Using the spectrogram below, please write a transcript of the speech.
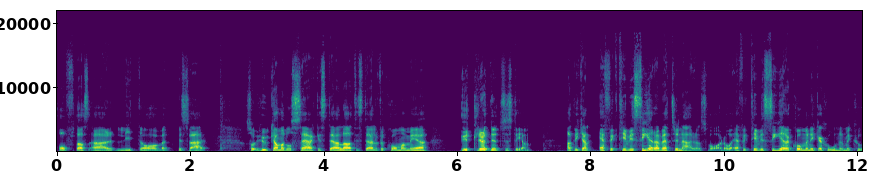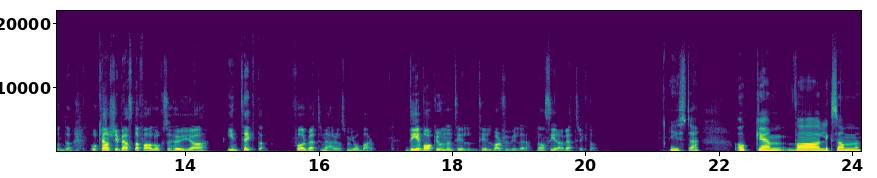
oftast är lite av ett besvär. Så hur kan man då säkerställa att istället för att komma med ytterligare ett nytt system att vi kan effektivisera veterinärens vardag och effektivisera kommunikationen med kunden och kanske i bästa fall också höja intäkten för veterinären som jobbar. Det är bakgrunden till, till varför vi ville lansera Vettrick då. Just det. Och eh, vad liksom,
